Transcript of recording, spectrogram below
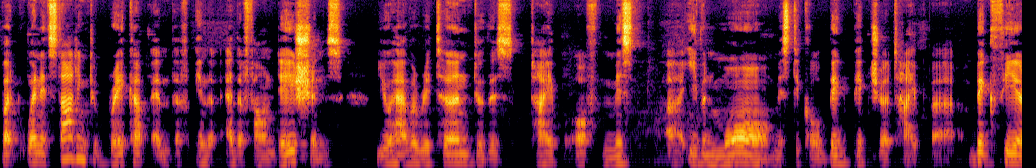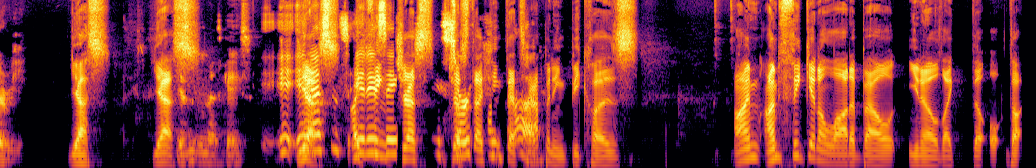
But when it's starting to break up at the, in the, at the foundations, you have a return to this type of mist, uh, even more mystical, big picture type, uh, big theory. Yes. Yes. Isn't in that case? In, in yes. essence, I it think is a, just, just I on think that's happening because I'm I'm thinking a lot about you know like the the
